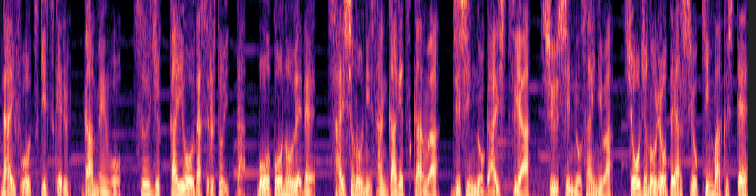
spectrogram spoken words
ナイフを突きつける、顔面を数十回殴打するといった暴行の上で最初の2、3ヶ月間は自身の外出や就寝の際には少女の両手足を緊縛して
